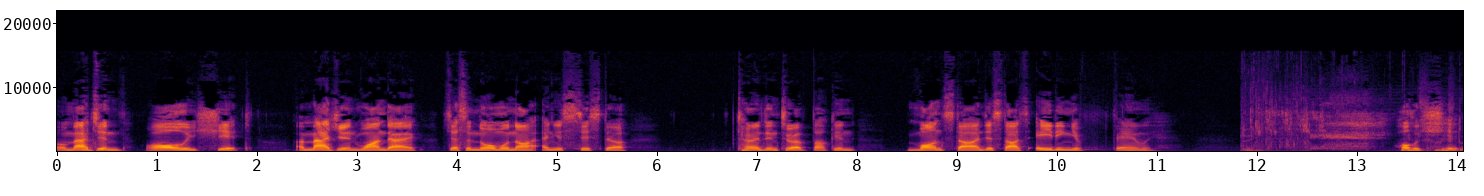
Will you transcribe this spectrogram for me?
Imagine, holy shit. Imagine one day, just a normal night, and your sister turns into a fucking monster and just starts eating your family. Holy shit.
